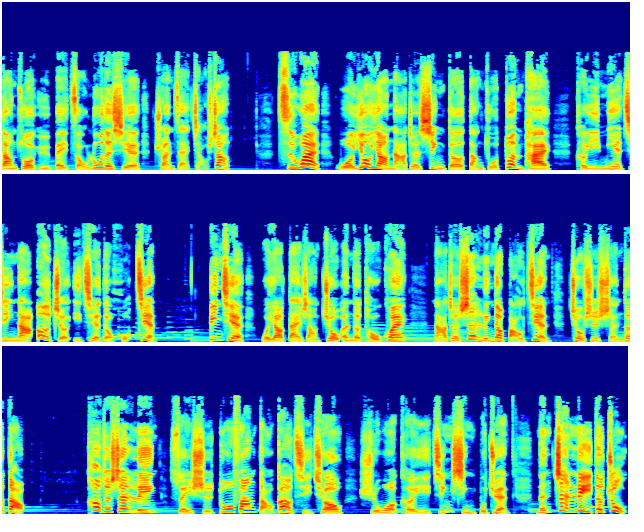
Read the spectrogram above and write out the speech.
当作预备走路的鞋穿在脚上。此外，我又要拿着信德当做盾牌，可以灭尽那恶者一切的火箭，并且我要戴上救恩的头盔，拿着圣灵的宝剑，就是神的道，靠着圣灵，随时多方祷告祈求，使我可以警醒不倦，能站立得住，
